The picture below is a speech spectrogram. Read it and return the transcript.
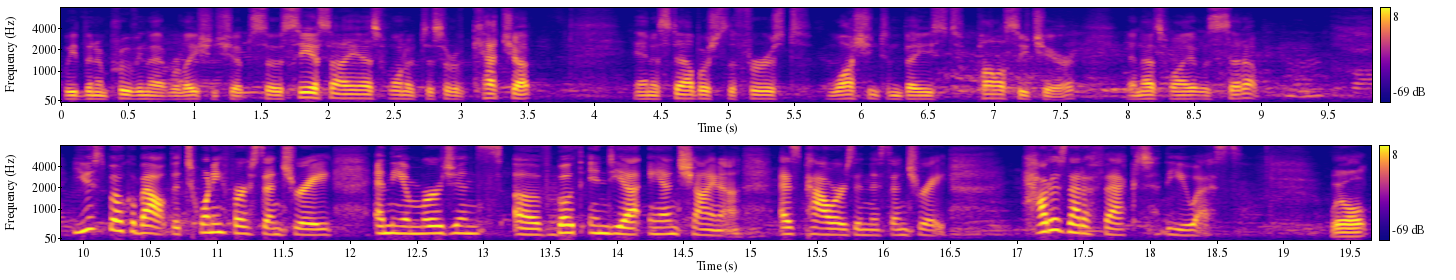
we've been improving that relationship. So CSIS wanted to sort of catch up and establish the first Washington-based policy chair, and that's why it was set up. Mm-hmm. You spoke about the 21st century and the emergence of both India and China as powers in this century. How does that affect the U.S.? Well,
